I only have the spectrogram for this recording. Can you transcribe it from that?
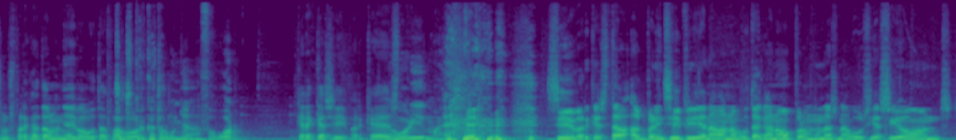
Junts per Catalunya hi va votar a Junts favor. per Catalunya, a favor? Crec que sí, perquè... No ho hauria dit mai. sí, perquè està, al principi anaven a votar que no, però amb unes negociacions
